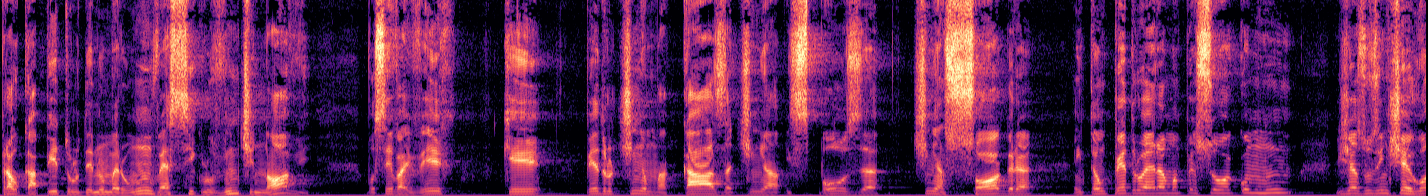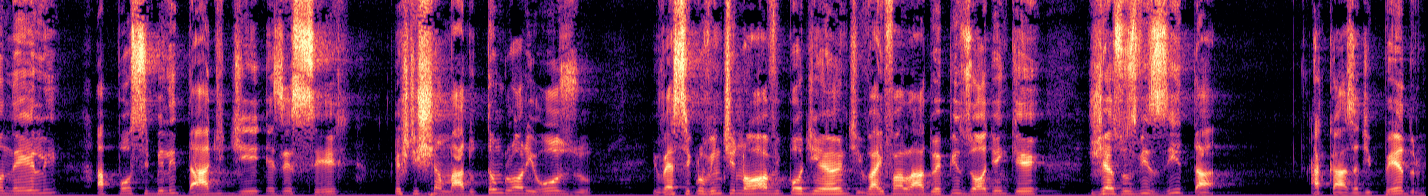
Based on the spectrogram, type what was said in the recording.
para o capítulo de número 1, versículo 29, você vai ver que Pedro tinha uma casa, tinha esposa, tinha sogra. Então Pedro era uma pessoa comum. Jesus enxergou nele a possibilidade de exercer este chamado tão glorioso. E o versículo 29 por diante vai falar do episódio em que Jesus visita a casa de Pedro.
